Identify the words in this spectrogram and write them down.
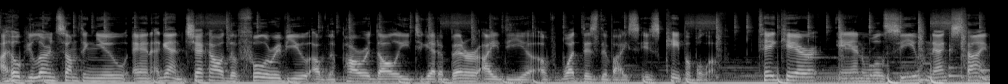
I hope you learned something new and again check out the full review of the Power Dolly to get a better idea of what this device is capable of. Take care and we'll see you next time.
